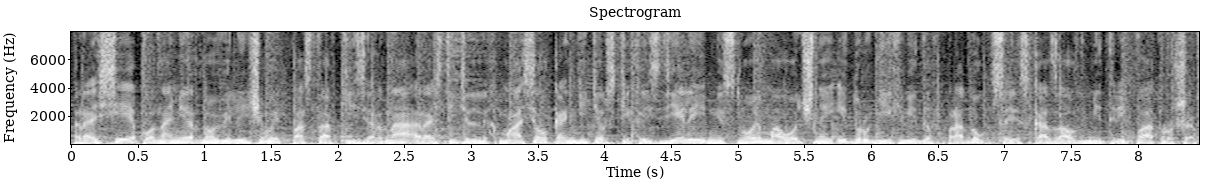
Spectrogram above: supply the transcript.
Россия планомерно увеличивает поставки зерна, растительных масел, кондитерских кондитерских изделий, мясной, молочной и других видов продукции, сказал Дмитрий Патрушев.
